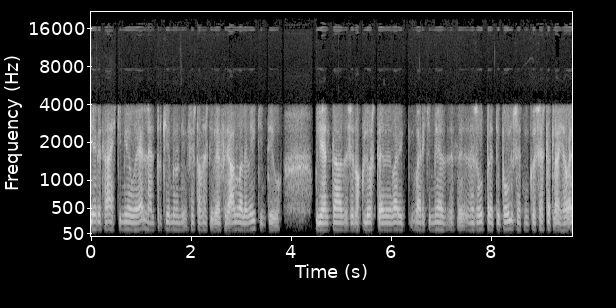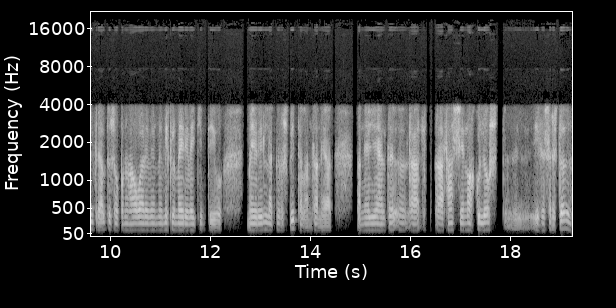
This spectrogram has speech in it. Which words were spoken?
gerir það ekki mjög vel, heldur kemur hún fyrst og fremst í vekk fyrir alvarleg veikindi og, og ég held að þessi nokkur ljóst að við var ekki með þessa útbreyttu bólusetningu sérstaklega hjá eldri aldursópunum þá varum við með miklu meiri veikindi og meiri innlagnir á spítalan þannig að, þannig að ég held að, að, að það sé nokkur ljóst í þessari stöðu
